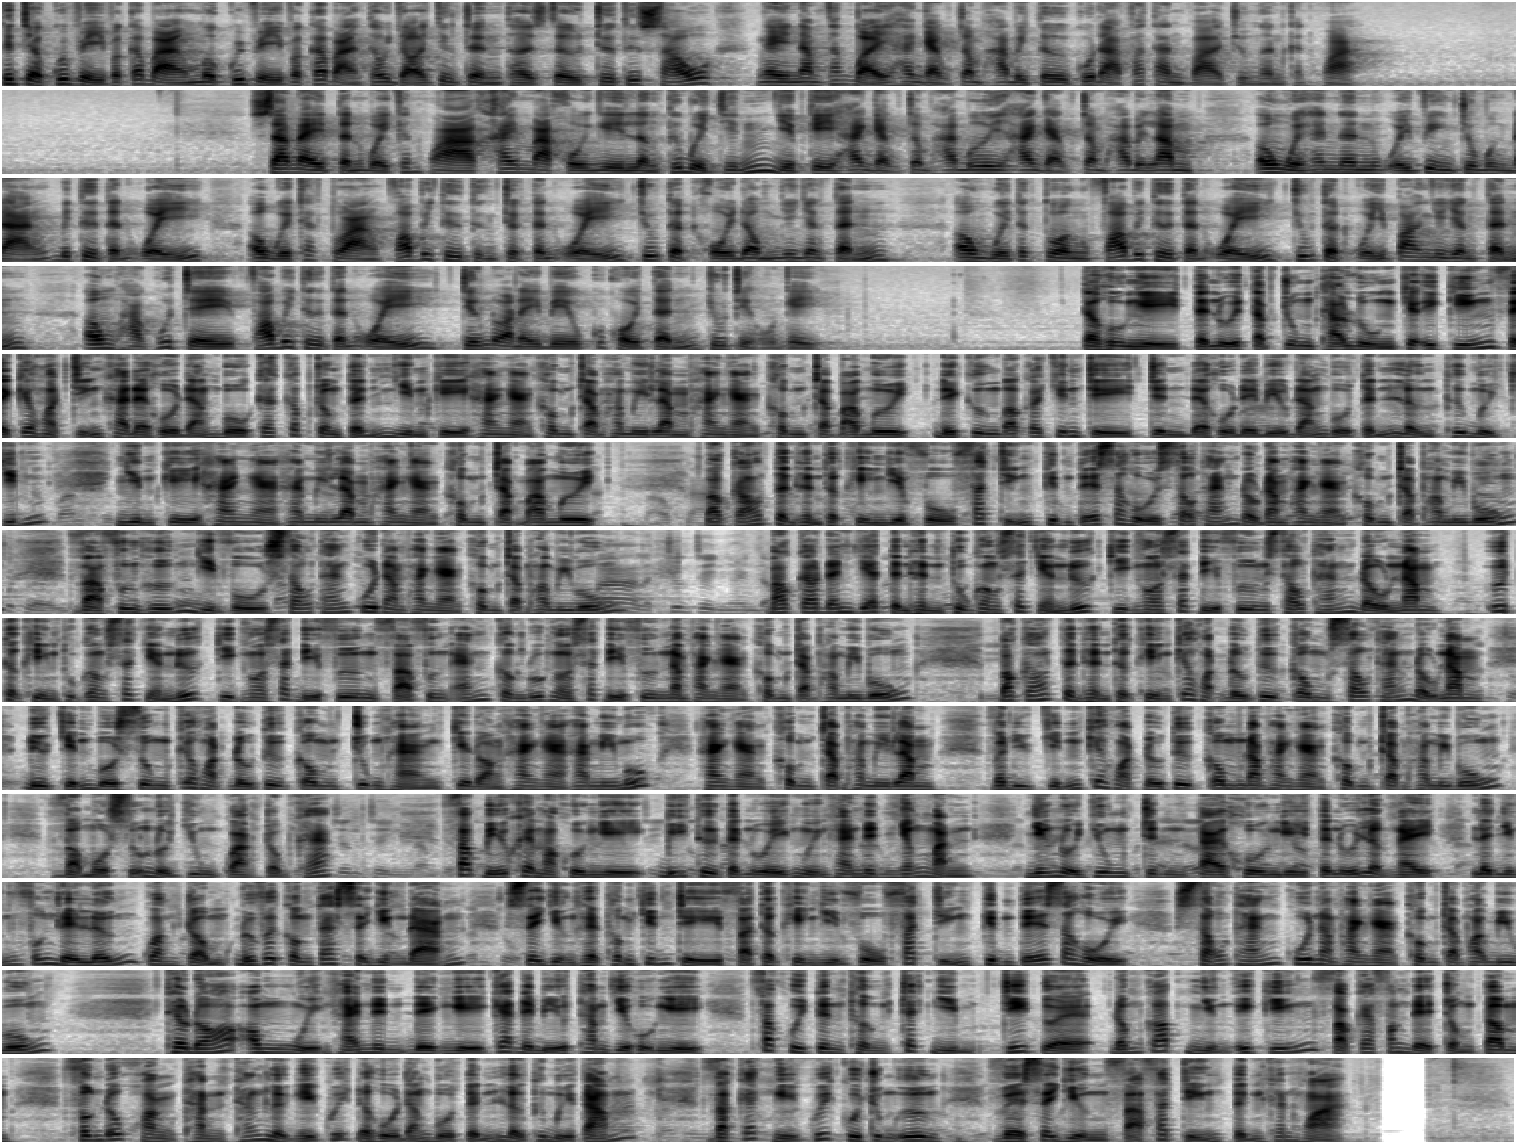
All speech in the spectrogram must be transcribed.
Kính chào quý vị và các bạn. Mời quý vị và các bạn theo dõi chương trình Thời sự trưa thứ sáu ngày 5 tháng 7 2024 của Đài Phát thanh và Truyền hình Khánh Hòa. Sáng nay, tỉnh ủy Khánh Hòa khai mạc hội nghị lần thứ 19 nhiệm kỳ 2020-2025. Ông Nguyễn Hải Ninh, Ủy viên Trung ương Đảng, Bí thư tỉnh ủy, ông Nguyễn Khắc Toàn, Phó Bí thư Thường trực tỉnh ủy, Chủ tịch Hội đồng nhân dân tỉnh, ông Nguyễn Tất Tuân, Phó Bí thư tỉnh ủy, Chủ tịch Ủy ban nhân dân tỉnh, ông Hà Quốc Trị, Phó Bí thư tỉnh ủy, trưởng đoàn đại biểu Quốc hội tỉnh chủ trì hội nghị. Tại hội nghị, tỉnh ủy tập trung thảo luận cho ý kiến về kế hoạch triển khai đại hội đảng bộ các cấp trong tỉnh nhiệm kỳ 2025-2030 để cương báo cáo chính trị trình đại hội đại biểu đảng bộ tỉnh lần thứ 19, nhiệm kỳ 2025-2030 báo cáo tình hình thực hiện nhiệm vụ phát triển kinh tế xã hội 6 tháng đầu năm 2024 và phương hướng nhiệm vụ 6 tháng cuối năm 2024. Báo cáo đánh giá tình hình thu ngân sách nhà nước chi ngân sách địa phương 6 tháng đầu năm, ước thực hiện thu ngân sách nhà nước chi ngân sách địa phương và phương án cân đối ngân sách địa phương năm 2024. Báo cáo tình hình thực hiện kế hoạch đầu tư công 6 tháng đầu năm, điều chỉnh bổ sung kế hoạch đầu tư công trung hạn giai đoạn 2021-2025 và điều chỉnh kế hoạch đầu tư công năm 2024 và một số nội dung quan trọng khác. Phát biểu khai mạc hội nghị, nghị, Bí thư tỉnh ủy Nguyễn Hải Ninh nhấn mạnh, những nội dung trình tại hội nghị tỉnh ủy lần này là những vấn đề lớn quan trọng đối với công tác xây dựng đảng, xây dựng hệ thống chính trị và thực hiện nhiệm vụ phát triển kinh tế xã hội 6 tháng cuối năm 2024. Theo đó, ông Nguyễn Hải Ninh đề nghị các đại biểu tham dự hội nghị phát huy tinh thần trách nhiệm, trí tuệ, đóng góp những ý kiến vào các vấn đề trọng tâm, phấn đấu hoàn thành thắng lợi nghị quyết Đại hội Đảng bộ tỉnh lần thứ 18 và các nghị quyết của Trung ương về xây dựng và phát triển tỉnh Khánh Hòa.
